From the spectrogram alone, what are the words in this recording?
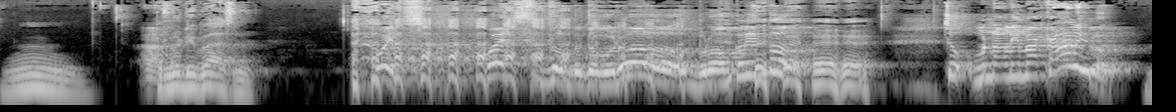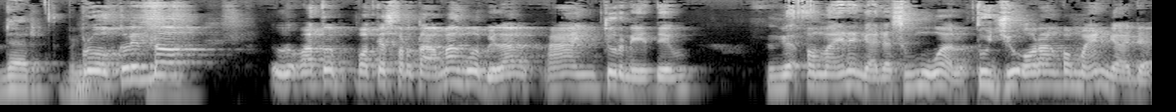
Hmm. Ah. Perlu dibahas nih. Wait, wait, tunggu, tunggu dulu. Brooklyn tuh, cuk, menang lima kali loh. Benar. Brooklyn tuh, waktu podcast pertama gue bilang hancur nih tim. Enggak pemainnya nggak ada semua loh. Tujuh orang pemain nggak ada.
